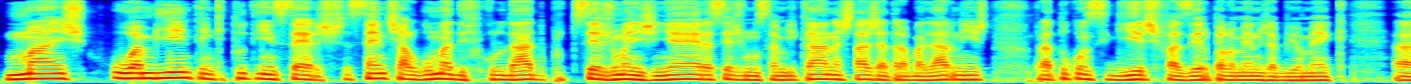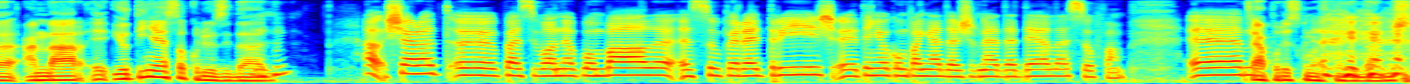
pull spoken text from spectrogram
mas o ambiente em que tu te inseres, sentes alguma dificuldade por seres uma engenheira, seres moçambicana, estares a trabalhar nisto, para tu conseguires fazer pelo menos a Biomec uh, andar? Eu tinha essa curiosidade. Uhum. Oh, shout out uh, para a Silvana Pombal, a super atriz. Uh, tenho acompanhado a jornada dela, sou fã. Uh, é por isso que nós convidamos.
